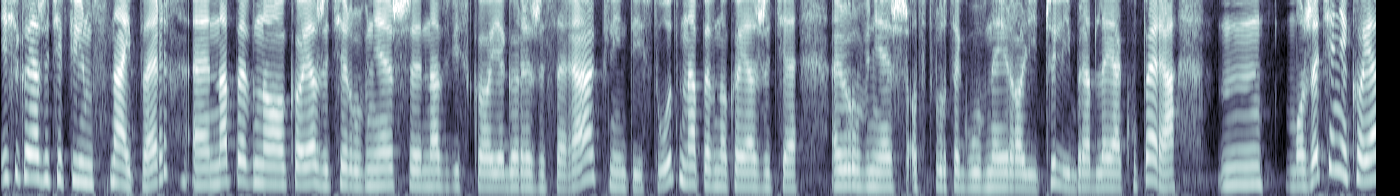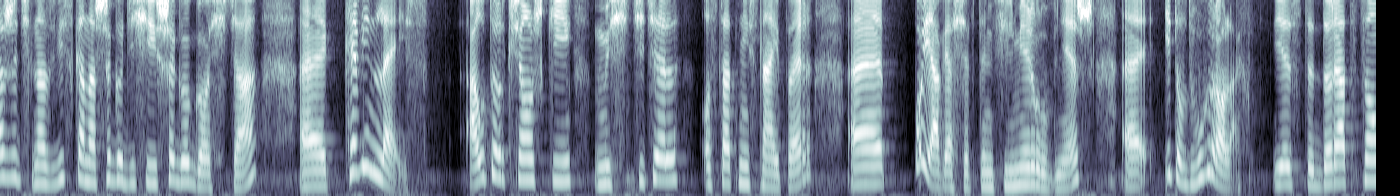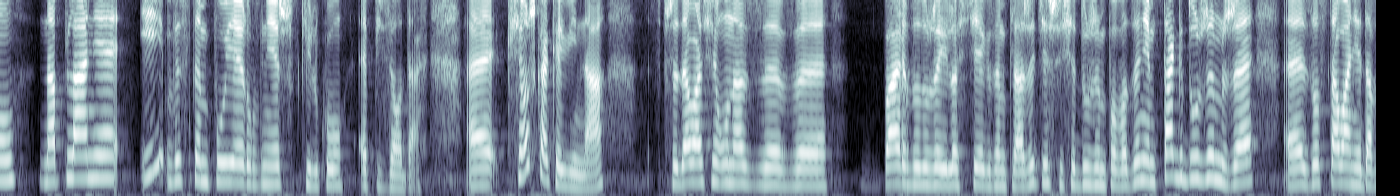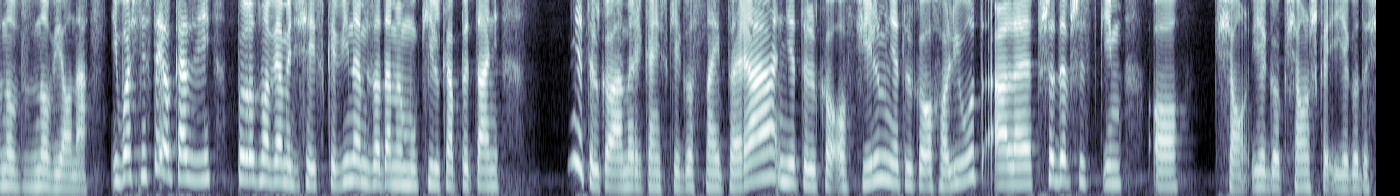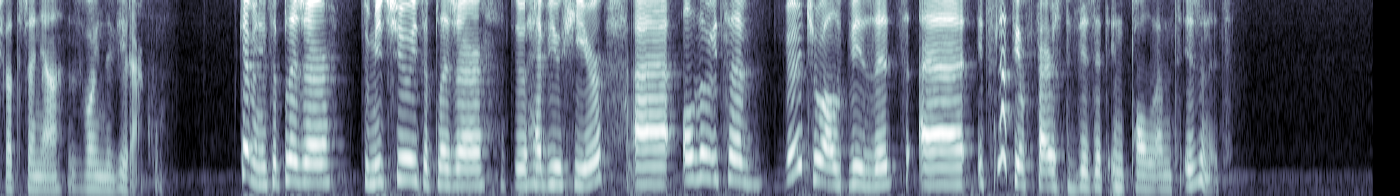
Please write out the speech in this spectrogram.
Jeśli kojarzycie film Sniper, e, na pewno kojarzycie również nazwisko jego reżysera, Clint Eastwood. Na pewno kojarzycie również odtwórcę głównej roli, czyli Bradley'a Coopera. Mm, możecie nie kojarzyć nazwiska naszego dzisiejszego gościa, e, Kevin Lace, autor książki Mściciel, Ostatni Snajper. E, pojawia się w tym filmie również i to w dwóch rolach. Jest doradcą na planie i występuje również w kilku epizodach. E, książka Kevina sprzedała się u nas w bardzo dużej ilości egzemplarzy, cieszy się dużym powodzeniem, tak dużym, że e, została niedawno wznowiona. I właśnie z tej okazji porozmawiamy dzisiaj z Kevinem, zadamy mu kilka pytań nie tylko amerykańskiego snajpera, nie tylko o film, nie tylko o Hollywood, ale przede wszystkim o jego książkę i jego doświadczenia z wojny w Iraku. Kevin, it's a pleasure to meet you. It's a pleasure to have you here. Uh, although it's a virtual visit, uh, it's not your first visit in Poland, isn't it?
